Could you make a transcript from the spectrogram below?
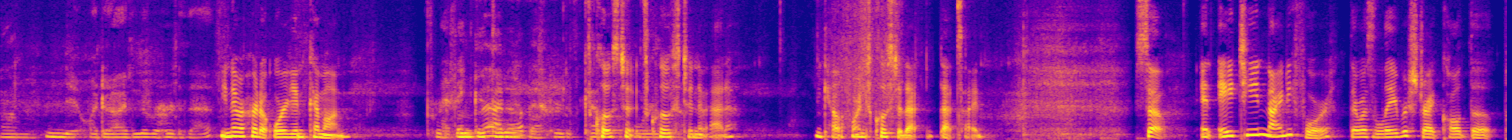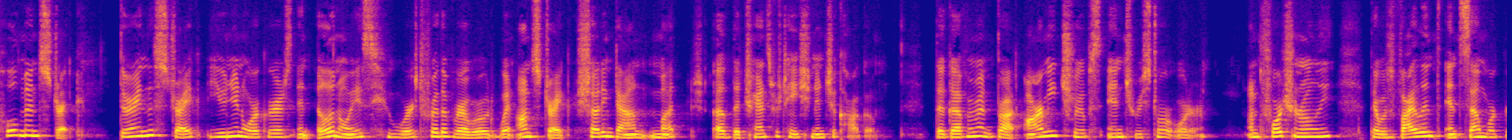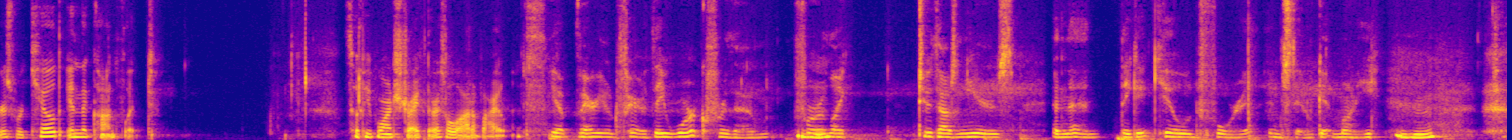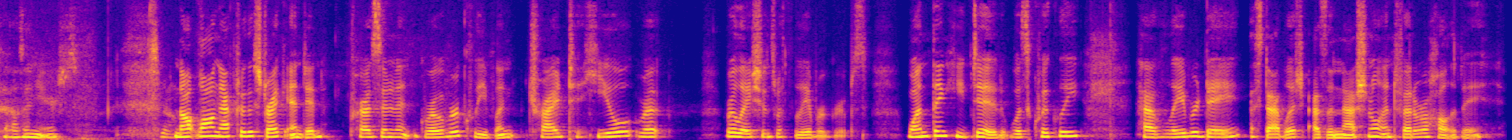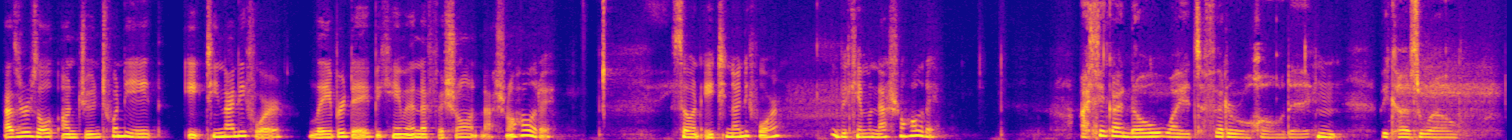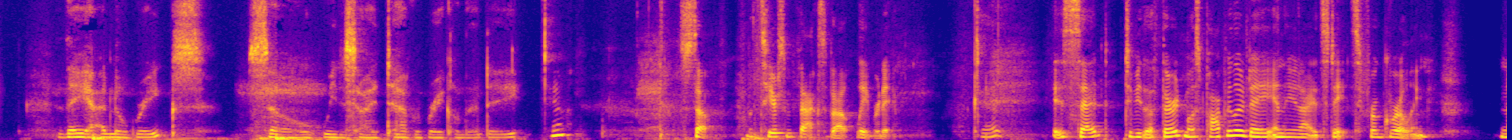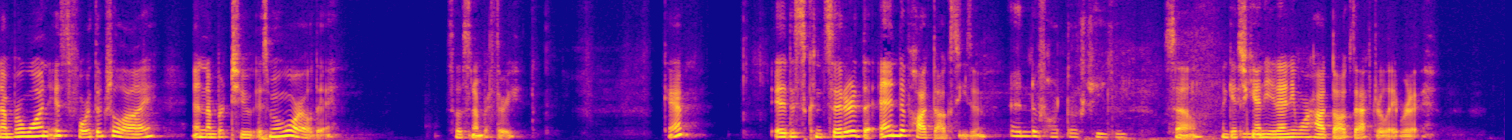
Um, no, I don't, I've never heard of that. You never heard of Oregon? Come on. I of think it's in Nevada, Nevada. I've heard of It's close to it's close to Nevada. In California, it's close to that that side. So, in 1894, there was a labor strike called the Pullman Strike. During the strike, union workers in Illinois who worked for the railroad went on strike, shutting down much of the transportation in Chicago. The government brought army troops in to restore order. Unfortunately, there was violence and some workers were killed in the conflict. So people were on strike. There was a lot of violence. Yep, very unfair. They work for them for Mm-hmm. like 2,000 years and then they get killed for it instead of getting money. Mm-hmm. 2,000 years. Not- Not long after the strike ended, President Grover Cleveland tried to heal re- relations with labor groups. One thing he did was quickly have Labor Day established as a national and federal holiday. As a result, on June 28, 1894, Labor Day became an official national holiday. So in 1894, it became a national holiday. I think I know why it's a federal holiday. Hmm. Because, well, they had no breaks. So we decided to have a break on that day. Yeah. So let's hear some facts about Labor Day. Okay. is said to be the third most popular day in the United States for grilling. Number one is 4th of July, and number two is Memorial Day. So it's number three. Okay? It is considered the end of hot dog season. End of hot dog season. So I guess you can't eat any more hot dogs after Labor Day.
